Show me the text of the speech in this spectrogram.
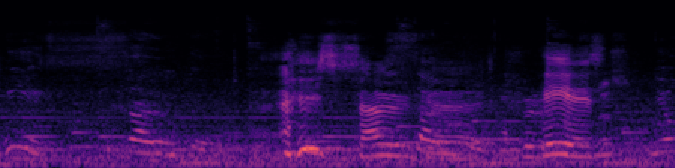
potty. He is so good. He's so, So good. good. I'm good at He is. Christmas. You're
